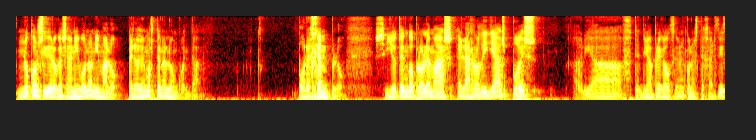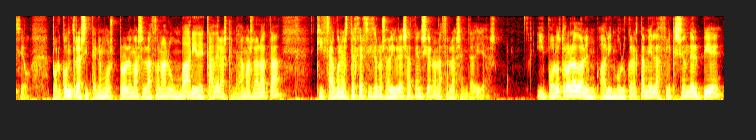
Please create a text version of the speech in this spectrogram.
no considero que sea ni bueno ni malo, pero debemos tenerlo en cuenta. Por ejemplo, si yo tengo problemas en las rodillas, pues haría, tendría precauciones con este ejercicio. Por contra, si tenemos problemas en la zona lumbar y de caderas que me da más la lata, quizá con este ejercicio nos alibre esa tensión al hacer las sentadillas. Y por otro lado, al, involucrar también la flexión del pie,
